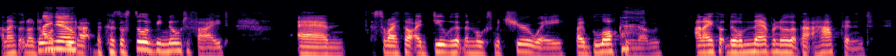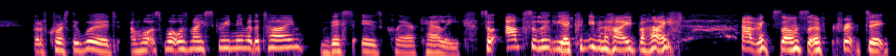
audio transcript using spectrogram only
And I thought, no, I don't I want to do that because I'll still have been notified. Um, so I thought I'd deal with it the most mature way by blocking them. And I thought they'll never know that that happened. But of course they would. And what's what was my screen name at the time? This is Claire Kelly. So absolutely, I couldn't even hide behind having some sort of cryptic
